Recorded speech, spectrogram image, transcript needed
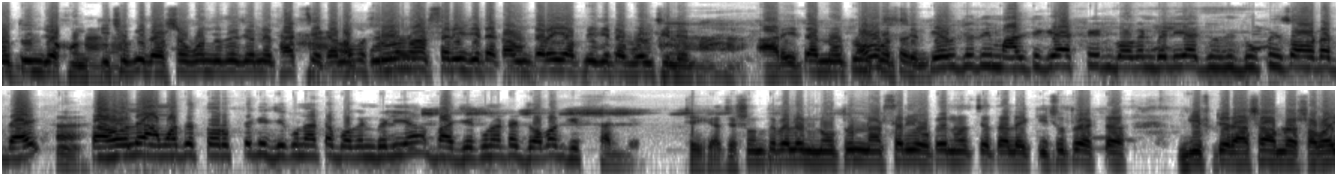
নতুন যখন? হ্যাঁ, কিছু কি দর্শক বন্ধুদের জন্য থাকছে? হ্যাঁ, কারণ পুরো নার্সারি যেটা কাউন্টারেই আপনি যেটা বলছিলেন হ্যাঁ, হ্যাঁ। আর এটা নতুন করছেন। কেউ যদি মাল্টিগ্রাফটিন বগেনভেলিয়া যদি দু পিস অর্ডার দেয় হ্যাঁ। তাহলে আমাদের তরফ থেকে যে কোনো একটা বগেনভেলিয়া বা যে কোনো একটা জবা গিফট থাকবে। ঠিক আছে, শুনতে পেলেন নতুন নার্সারি ওপেন হচ্ছে, তাহলে কিছু তো একটা গিফটের আশা আমরা সবাই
